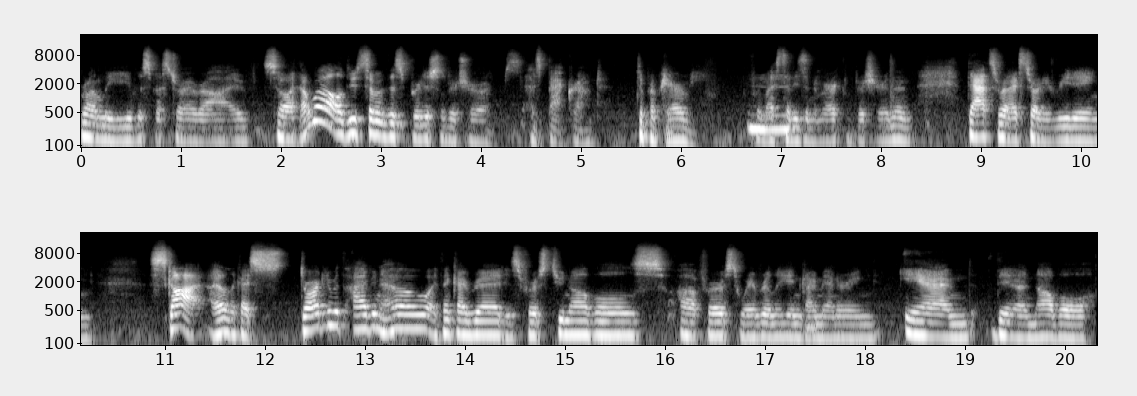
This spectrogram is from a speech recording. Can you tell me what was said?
were on leave the semester I arrived. So I thought, well, I'll do some of this British literature as background to prepare me for my Mhm. studies in American literature. And then that's when I started reading Scott. I don't think I started with Ivanhoe. I think I read his first two novels uh, first, Waverley and Guy Mannering, and then a novel,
